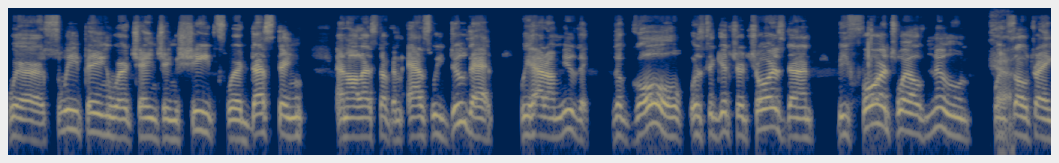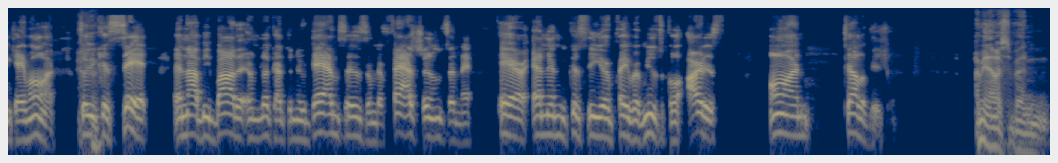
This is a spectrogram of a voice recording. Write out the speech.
we're sweeping, we're changing sheets, we're dusting, and all that stuff. And as we do that, we had our music. The goal was to get your chores done before 12 noon when Yeah. Soul Train came on. So you could sit and not be bothered and look at the new dances and the fashions and the hair. And then you could see your favorite musical artist on television. I mean, that must have been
